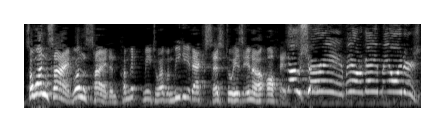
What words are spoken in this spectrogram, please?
So one side, one side, and permit me to have immediate access to his inner office. No, sirree. Bill gave me orders.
